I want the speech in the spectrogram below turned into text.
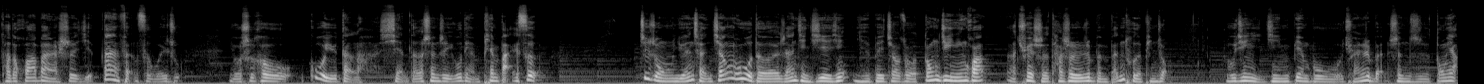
它的花瓣是以淡粉色为主，有时候过于淡了，显得甚至有点偏白色。这种原产江户的染井吉野樱也被叫做东京樱花啊，确实它是日本本土的品种。如今已经遍布全日本，甚至东亚。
